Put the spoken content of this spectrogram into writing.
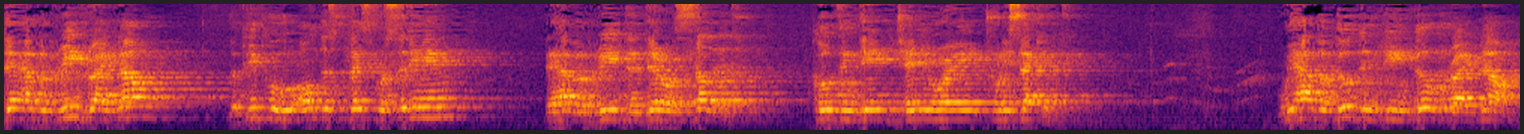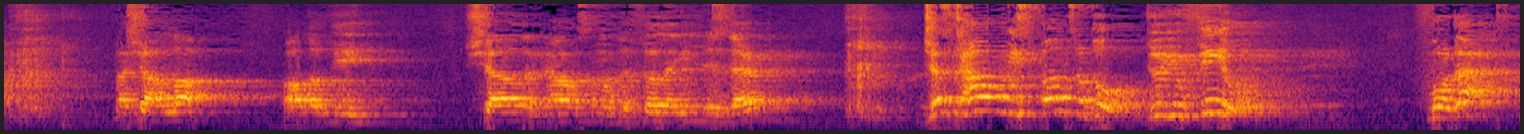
they have agreed right now, the people who own this place we're sitting in, they have agreed that they will sell it. Closing date January 22nd. We have a building being built right now. MashaAllah. All of the shell and now some of the filling is there. Just how responsible do you feel for that.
